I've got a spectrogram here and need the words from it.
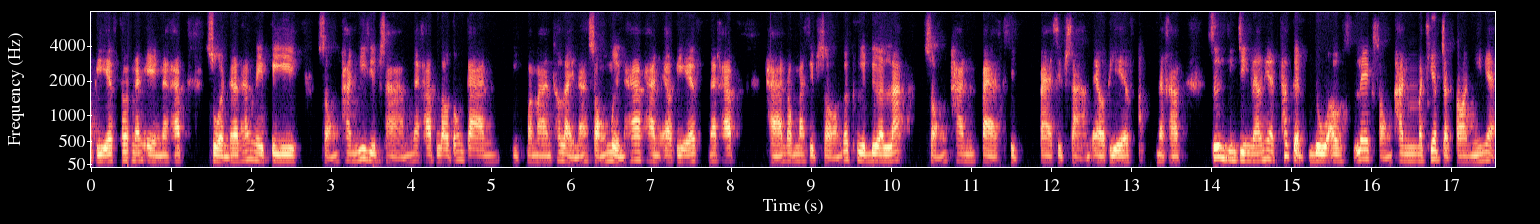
LPF เท่านั้นเองนะครับ ส่วนกระทั่งในปี 2023 นะครับ เราต้องการอีกประมาณเท่าไหร่นะ 25,000 LPF นะครับ หารออกมา 12 ก็คือเดือนละ2,083 LPF นะครับ ซึ่งจริง ๆ แล้วเนี่ย ถ้าเกิดดูเอาเลข 2,000 มาเทียบจากตอนนี้เนี่ย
